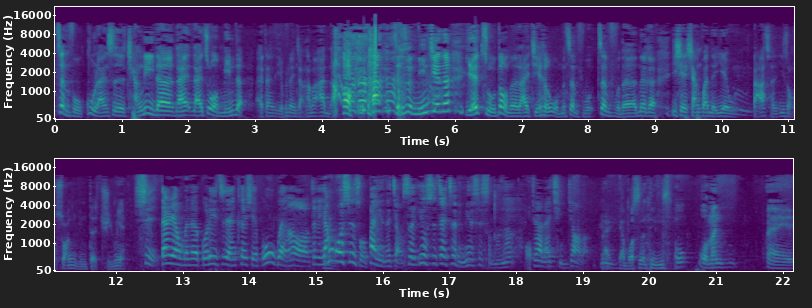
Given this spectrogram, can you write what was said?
政府固然是强力的来来做民的，哎，但也不能讲他们暗的，哈，只是民间呢也主动的来结合我们政府政府的那个一些相关的业务，达成一种双赢的局面。是，当然我们的国立自然科学博物馆哦，这个杨博士所扮演的角色又是在这里面是什么呢？就要来请教了。来，杨博士，您我我们，哎，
